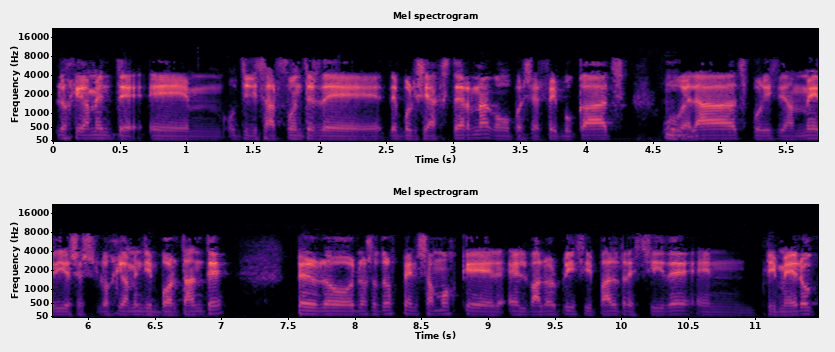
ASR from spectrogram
lógicamente, em, utilizar fuentes de, publicidad externa, como puede ser Facebook Ads, Google Ads, publicidad en medios, es lógicamente importante pero nosotros pensamos que el, valor principal reside en, primero,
